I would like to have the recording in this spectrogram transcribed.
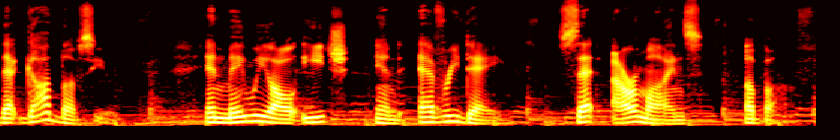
that God loves you, and may we all each and every day set our minds above.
